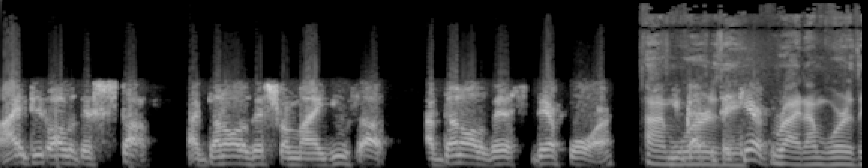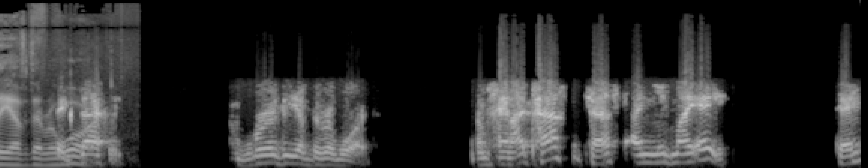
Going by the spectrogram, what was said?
I did all of this stuff. I've done all of this from my youth up. I've done all of this. Therefore, I'm worthy. Right. I'm worthy of the reward. Exactly. I'm worthy of the reward. I'm saying I passed the test. I need my A. Okay.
